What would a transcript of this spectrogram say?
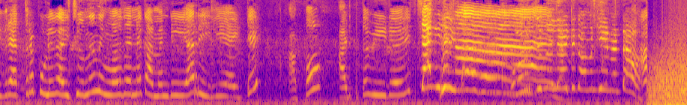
ഇവരെത്ര പുളി കഴിച്ചു എന്ന് നിങ്ങൾ തന്നെ കമന്റ് ചെയ്യുക റീലി ആയിട്ട്. അപ്പോ അടുത്ത വീഡിയോയിൽ കമന്റ് ചെയ്യണം കേട്ടോ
